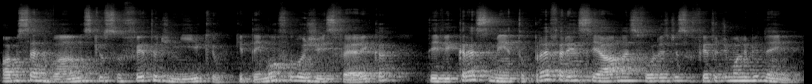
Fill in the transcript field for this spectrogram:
observamos que o sulfeto de níquel, que tem morfologia esférica, teve crescimento preferencial nas folhas de sulfeto de molibdênio,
